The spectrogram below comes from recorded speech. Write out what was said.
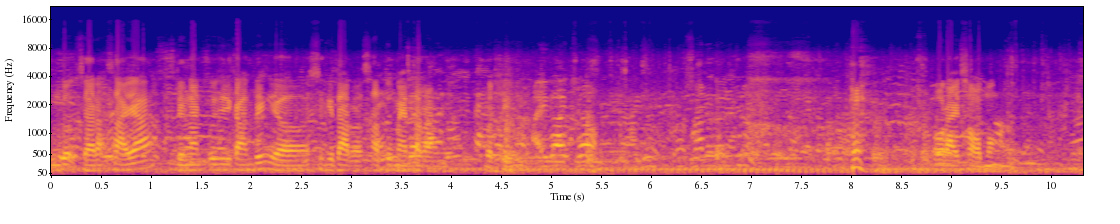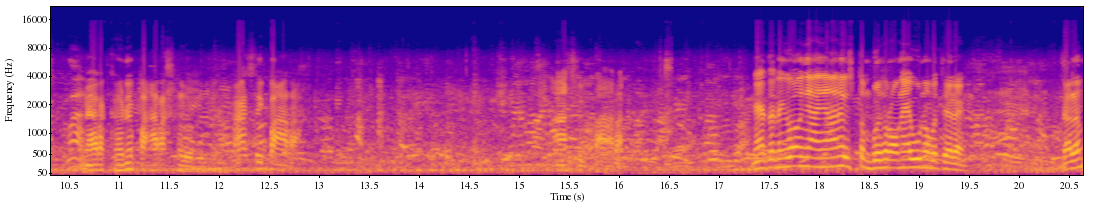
Untuk jarak saya dengan posisi kambing ya sekitar satu meteran seperti itu. Heh, Ora iso omong. Nah, regane parah lho. Asli parah. Asli parah. Ngeten wong nyanyangane wis tembus 2000 napa dereng? Dalem?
